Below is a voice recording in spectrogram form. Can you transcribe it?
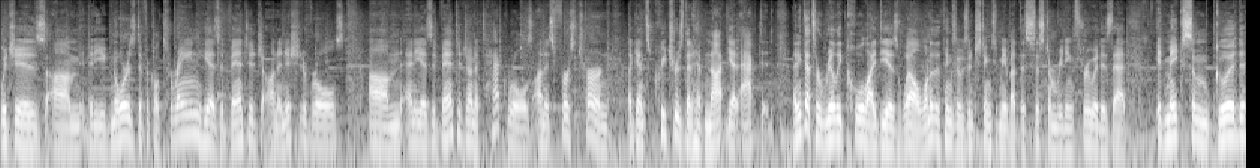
which is um, that he ignores difficult terrain. He has advantage on initiative rolls, um, and he has advantage on attack rolls on his first turn against creatures that have not yet acted. I think that's a really cool idea as well. One of the things that was interesting to me about this system, reading through it, is that it makes some good,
